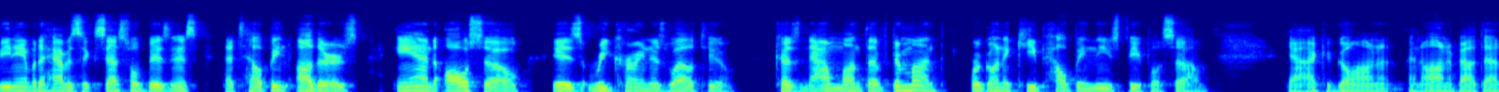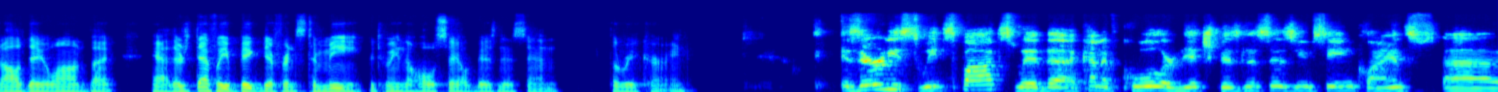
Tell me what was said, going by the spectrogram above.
being able to have a successful business that's helping others and also is recurring as well too because now month after month we're going to keep helping these people so yeah, I could go on and on about that all day long. But yeah, there's definitely a big difference to me between the wholesale business and the recurring. Is there any sweet spots with uh, kind of cool or niche businesses you've seen clients uh,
